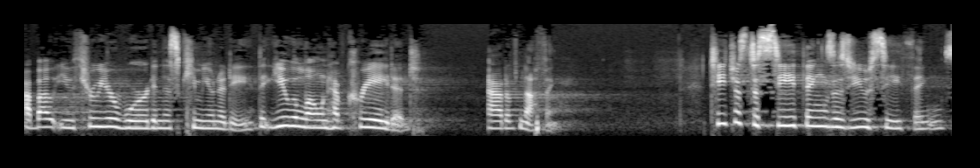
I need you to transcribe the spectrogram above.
about you through your word in this community that you alone have created out of nothing. Teach us to see things as you see things.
